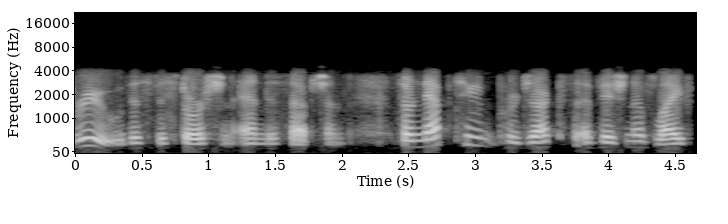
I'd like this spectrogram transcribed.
through this distortion and deception. So, Neptune projects a vision of life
